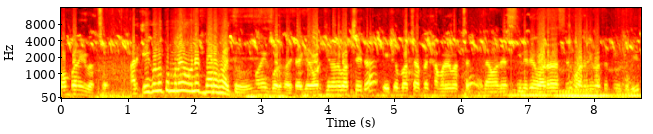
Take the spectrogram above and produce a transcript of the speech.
কোম্পানির বাচ্চা। আর এগুলো তো মনে হয় অনেক বড় হয় তো। অনেক বড় হয় টাইগার অরিজিনাল বাচ্চা এটা। এইসব বাচ্চা আপনার খামারের বাচ্চা। এটা আমাদের সিলেটে অর্ডার আছে অর্ডারের বাচ্চা তিনশো পিস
